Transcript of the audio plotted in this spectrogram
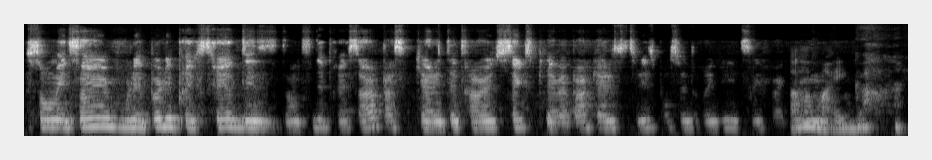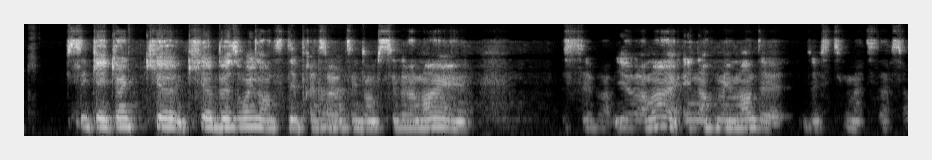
son médecin ne voulait pas lui prescrire des antidépresseurs parce qu'elle était travailleuse du sexe puis il avait peur qu'elle les utilise pour se droguer. Oh my God! C'est quelqu'un qui a, qui a, besoin d'antidépresseurs. Uh Donc, c'est vraiment. Euh, il y a vraiment énormément de, de stigmatisation.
